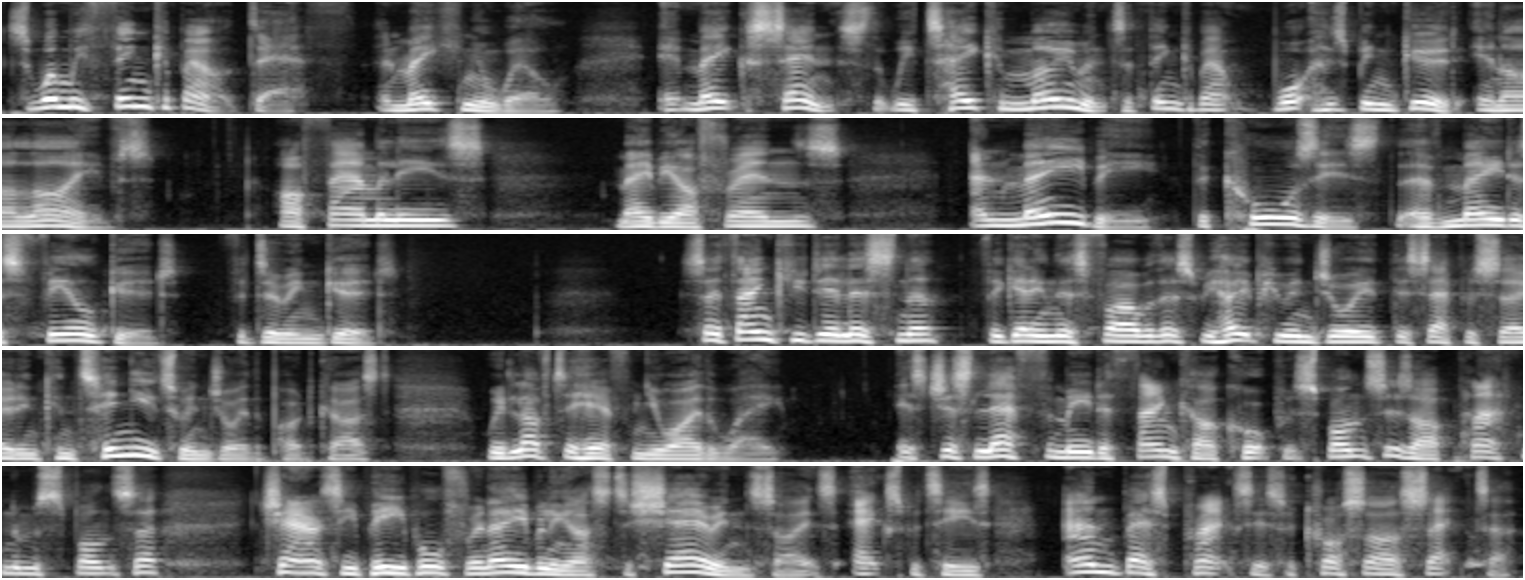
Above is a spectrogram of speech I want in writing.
So when we think about death and making a will, it makes sense that we take a moment to think about what has been good in our lives, our families, maybe our friends, and maybe the causes that have made us feel good for doing good. So, thank you, dear listener, for getting this far with us. We hope you enjoyed this episode and continue to enjoy the podcast. We'd love to hear from you either way. It's just left for me to thank our corporate sponsors, our platinum sponsor, Charity People for enabling us to share insights, expertise, and best practice across our sector.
